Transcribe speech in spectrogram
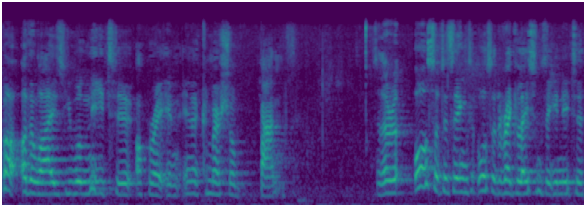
But otherwise, you will need to operate in, in a commercial band. So there are all sorts of things, all sorts of regulations that you need to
